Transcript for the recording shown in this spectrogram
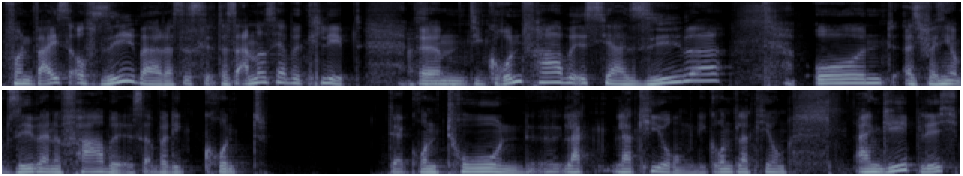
von weiß auf silber. Das ist das andere ist ja beklebt. Ähm, die Grundfarbe ist ja Silber und also ich weiß nicht, ob Silber eine Farbe ist, aber die Grund der Grundton, äh, Lack, Lackierung, die Grundlackierung. Angeblich,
